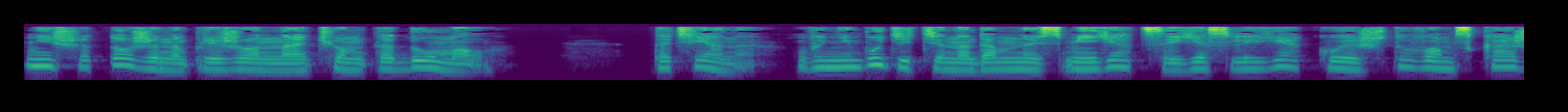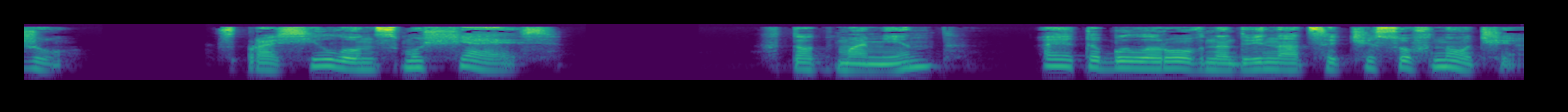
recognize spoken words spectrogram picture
Миша тоже напряженно о чем-то думал. «Татьяна, вы не будете надо мной смеяться, если я кое-что вам скажу?» Спросил он, смущаясь. В тот момент, а это было ровно двенадцать часов ночи,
